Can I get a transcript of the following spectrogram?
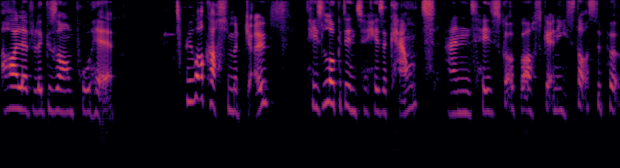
high level example here, we've got a customer, Joe. He's logged into his account and he's got a basket and he starts to put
